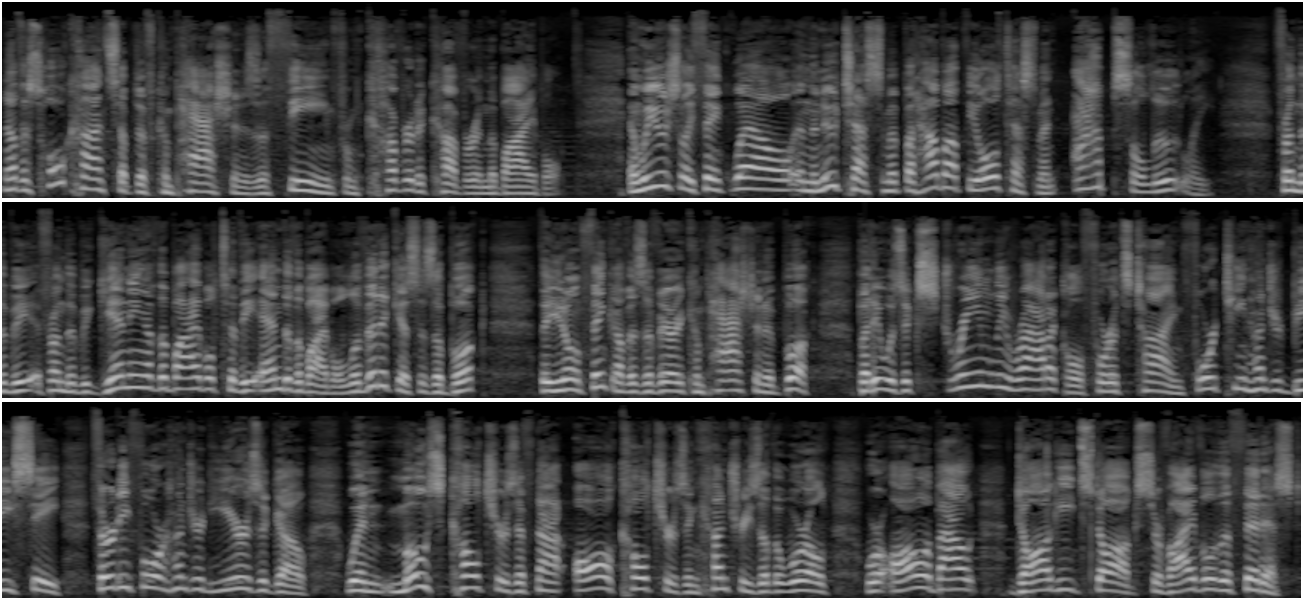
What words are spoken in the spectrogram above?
Now, this whole concept of compassion is a theme from cover to cover in the Bible. And we usually think, well, in the New Testament, but how about the Old Testament? Absolutely from the, from the beginning of the Bible to the end of the Bible. Leviticus is a book that you don't think of as a very compassionate book, but it was extremely radical for its time. 1400 BC, 3400 years ago, when most cultures, if not all cultures and countries of the world, were all about dog eats dog, survival of the fittest,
